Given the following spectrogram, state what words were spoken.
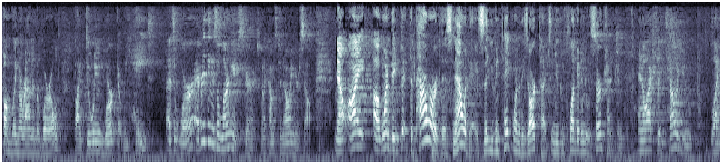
bumbling around in the world, by doing work that we hate, as it were. Everything is a learning experience when it comes to knowing yourself. Now, I uh, one of the the power of this nowadays is that you can take one of these archetypes and you can plug it into a search engine, and it'll actually tell you like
